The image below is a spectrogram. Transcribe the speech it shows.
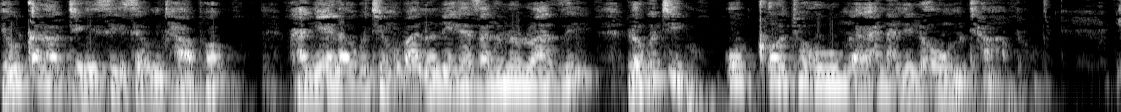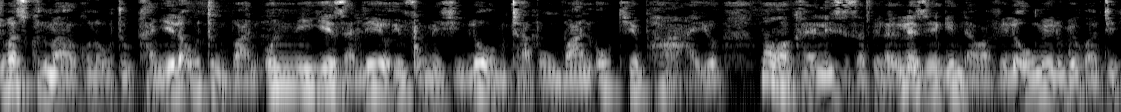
yikuqala udingisise umthapho, khangela ukuthi ngubani onikeza lolo lwazi lokuthi uqotho okungakanani lowo mthapho. njengoba sikhuluma ngakho nokuthi ukhangela ukuthi ngubani onikeza leyo information lowo mthapho ngubani okhiphayo uma ungakhangelisisa phela kulezinye indaba vele okumele ube kwathi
